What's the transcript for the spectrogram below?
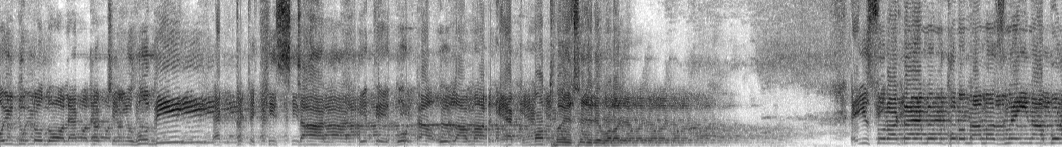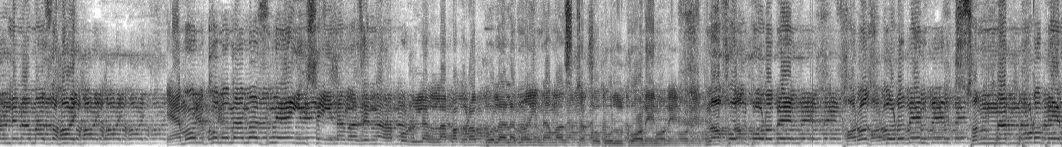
ওই দুটো দল, একটা হচ্ছে ইহুদি একটা খ্রিস্টান, এতে গোটা উলামার একমত হয়েছে যদি বলা যাবে এই সূরাটা এমন কোন নামাজ নেই, না পড়লে নামাজ হয়। এমন কোন নামাজ নেই, সেই নামাজে না পড়লে আল্লাহ পাক রব্বুল আলামিন ওই নামাজটা কবুল করেন। নফল পড়বেন, ফরজ পড়বেন, সুন্নাত পড়বেন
